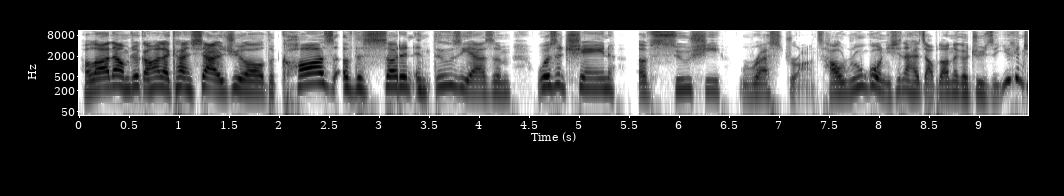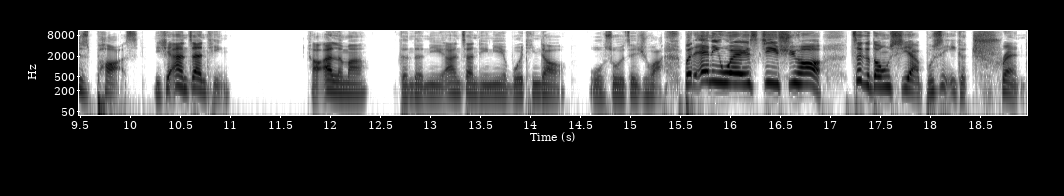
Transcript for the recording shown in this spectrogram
好啦，那我们就赶快来看下一句喽。The cause of the sudden enthusiasm was a chain of sushi restaurants。好，如果你现在还找不到那个句子，you can just pause，你先按暂停。好，按了吗？等等，你按暂停，你也不会听到我说的这句话，But anyways，继续哈，这个东西啊不是一个 trend，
